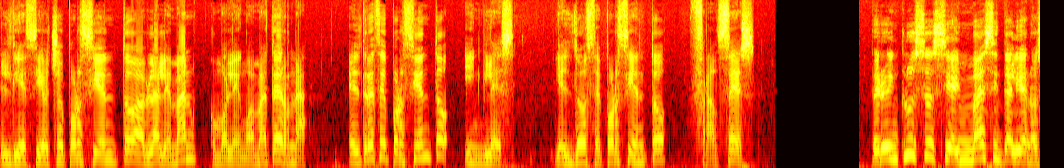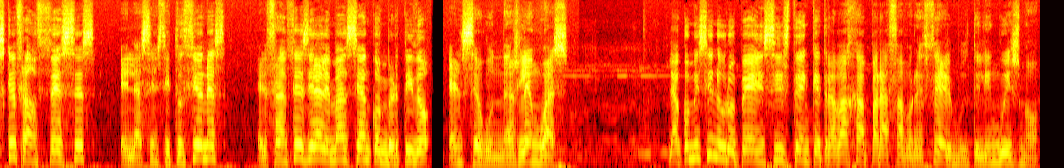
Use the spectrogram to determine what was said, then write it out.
El 18% habla alemán como lengua materna, el 13% inglés y el 12% francés. Pero incluso si hay más italianos que franceses, en las instituciones el francés y el alemán se han convertido en segundas lenguas. La Comisión Europea insiste en que trabaja para favorecer el multilingüismo.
